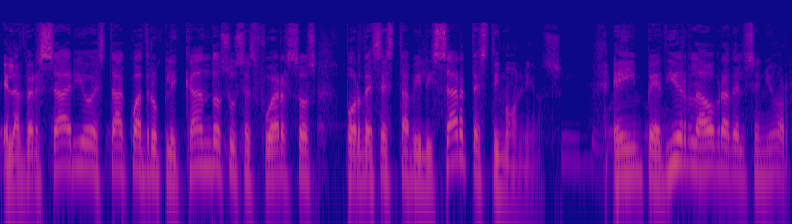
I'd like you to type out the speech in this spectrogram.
El adversario está cuadruplicando sus esfuerzos por desestabilizar testimonios e impedir la obra del Señor.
